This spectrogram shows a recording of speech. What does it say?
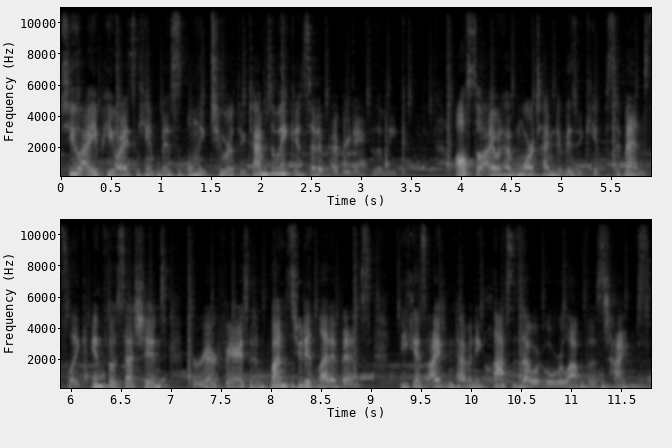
to IUPUI's campus only two or three times a week instead of every day of the week. Also, I would have more time to visit campus events like info sessions, career fairs, and fun student-led events because I didn't have any classes that would overlap those times.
